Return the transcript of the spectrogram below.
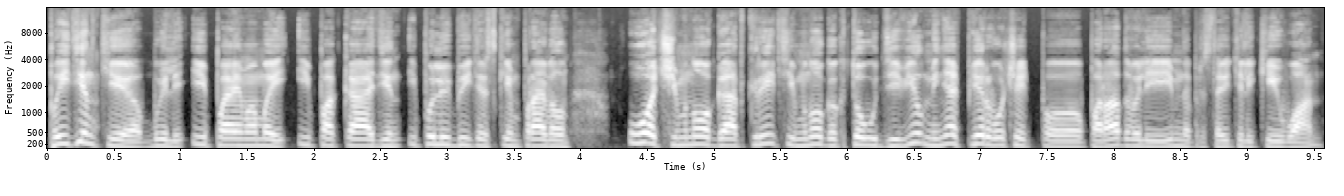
поединки были и по ММА, и по K1, и по любительским правилам. Очень много открытий, много кто удивил. Меня в первую очередь порадовали именно представители K1.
